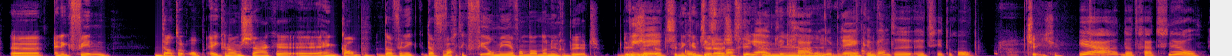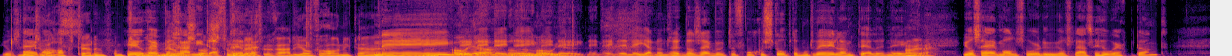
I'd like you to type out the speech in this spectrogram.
en ik vind dat er op economische zaken, uh, Henk Kamp, daar, vind ik, daar verwacht ik veel meer van dan er nu gebeurt. Dus Wie weet, dat vind ik in 2014 uit. Ik ga onderbreken, want uh, het zit erop. Tjeetje. Ja, dat gaat snel. Jos Moeten we aftellen van 10 Heel, naar 0, we gaan niet aftellen. met Radio Veronica? Nee, nee, nee, nee, nee, nee, nee, nee, nee, nee, nee. Ja, dan, dan zijn we te vroeg gestopt. Dan moeten we heel lang tellen. Nee. Oh, ja. Jos Heijmans hoorde u als laatste heel erg bedankt.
